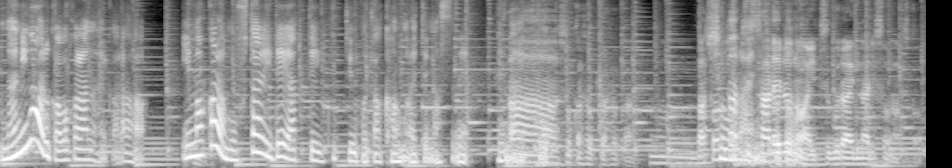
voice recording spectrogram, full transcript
う何があるかわからないから今からもう2人でやっていくっていうことは考えてますね。ああそっかそっかそっか。うんバトンタッチされるのはいつぐらいになりそうなんですか？と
